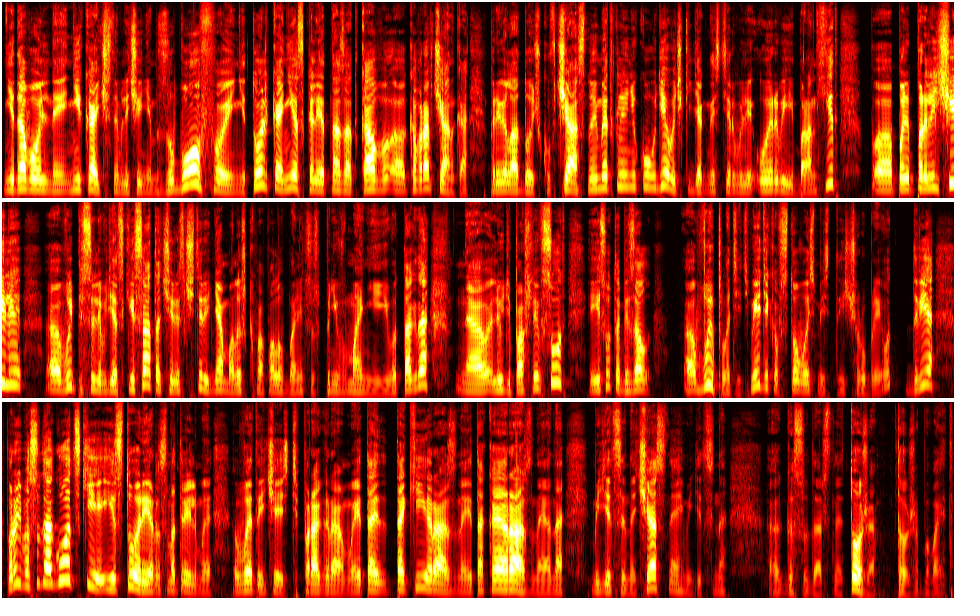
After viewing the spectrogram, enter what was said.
недовольные некачественным лечением зубов. И не только. Несколько лет назад Ков... Ковровчанка привела дочку в частную медклинику. У девочки диагностировали ОРВИ и бронхит, пролечили, а, выписали в детский сад, а через 4 дня малышка попала в больницу с пневмонией. И вот тогда а, люди пошли в суд, и суд обязал выплатить медиков 180 тысяч рублей. Вот две, вроде бы судогодские истории рассмотрели мы в этой части программы. Это такие разные, такая разная она медицина частная, медицина э, государственная. Тоже, тоже бывает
